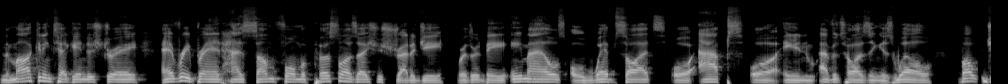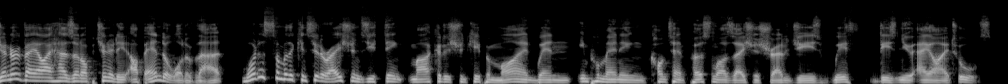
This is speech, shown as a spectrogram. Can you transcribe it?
in the marketing tech industry. Every brand has some form of personalization strategy, whether it be emails or websites or apps or in advertising as well. But generative AI has an opportunity to upend a lot of that. What are some of the considerations you think marketers should keep in mind when implementing content personalization strategies with these new AI tools?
